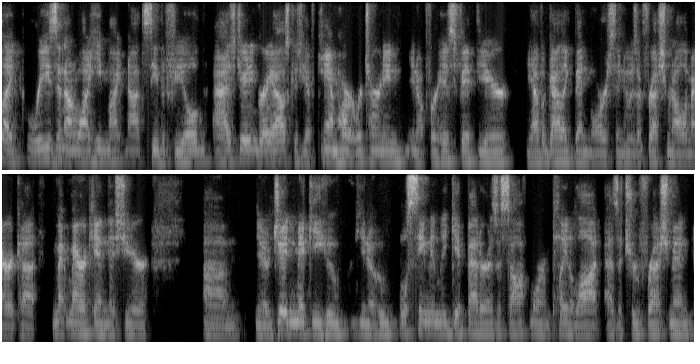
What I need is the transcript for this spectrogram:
like reason on why he might not see the field as Jaden Greathouse because you have Cam Hart returning, you know, for his fifth year. You have a guy like Ben Morrison who is a freshman All America American this year. Um, you know, Jaden Mickey who you know who will seemingly get better as a sophomore and played a lot as a true freshman.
